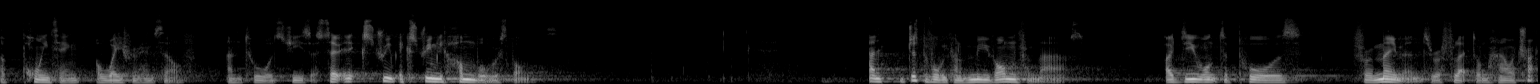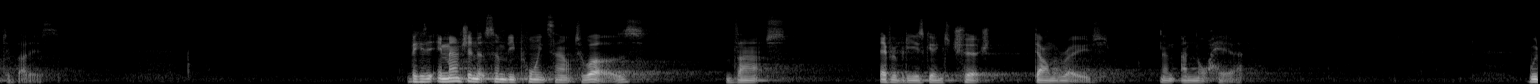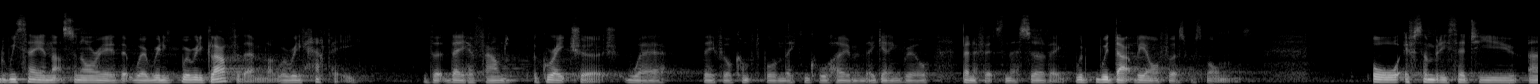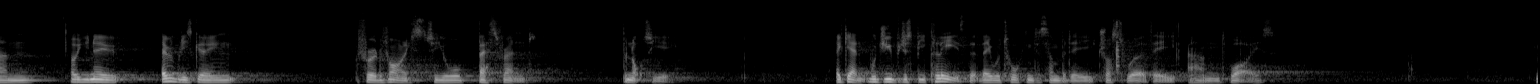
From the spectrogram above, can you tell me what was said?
of pointing away from himself and towards Jesus. So, an extreme, extremely humble response. And just before we kind of move on from that, I do want to pause for a moment to reflect on how attractive that is. Because imagine that somebody points out to us that everybody is going to church down the road and, and not here. Would we say in that scenario that we're really, we're really glad for them, like we're really happy that they have found a great church where they feel comfortable and they can call home and they're getting real benefits and they're serving? Would, would that be our first response? Or if somebody said to you, um, oh, you know, everybody's going for advice to your best friend, but not to you. Again, would you just be pleased that they were talking to somebody trustworthy and wise?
